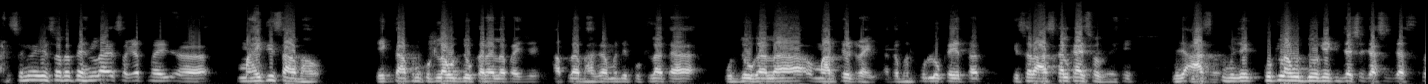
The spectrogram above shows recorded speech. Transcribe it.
अडचणी म्हणजे सर त्यांना सगळ्यात माहितीचा अभाव. एक तर आपण कुठला उद्योग करायला पाहिजे आपल्या भागामध्ये कुठला त्या उद्योगाला मार्केट राहील. आता भरपूर लोक येतात की सर आजकाल काय सुरू आहे? म्हणजे आज म्हणजे कुठला उद्योग आहे की ज्याच्या जास्तीत जास्त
